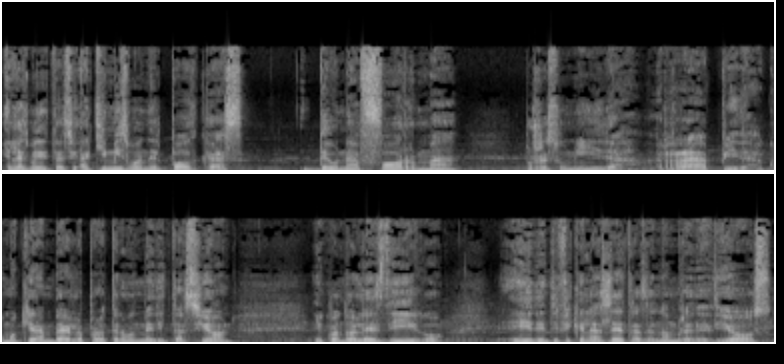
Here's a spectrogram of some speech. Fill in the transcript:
en las meditaciones, aquí mismo en el podcast, de una forma pues resumida, rápida, como quieran verlo, pero tenemos meditación. Y cuando les digo, identifiquen las letras del nombre de Dios,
